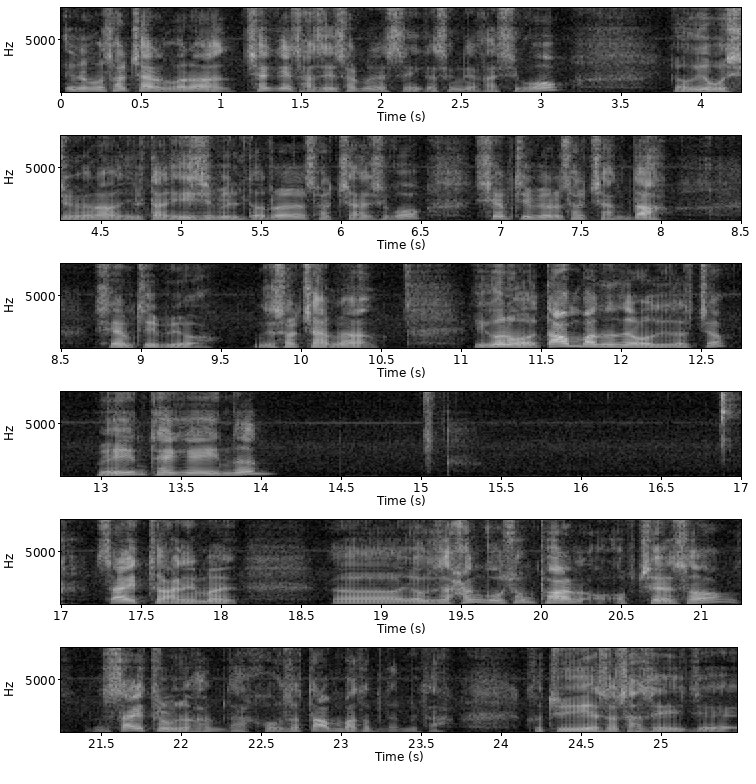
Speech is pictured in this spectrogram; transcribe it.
이런 거 설치하는 거는 책에 자세히 설명했으니까 생략하시고 여기 보시면은 일단 이지빌더를 설치하시고 CMT 뷰어를 설치한다. CMT 뷰어 이제 설치하면 이거는 어- 다운받는 데는 어디 뒀죠? 웨인텍에 있는 사이트 아니면 어, 여기서 한국 총판 업체에서 사이트를 운영합니다. 거기서 다운받으면 됩니다. 그 뒤에서 자세히 이제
